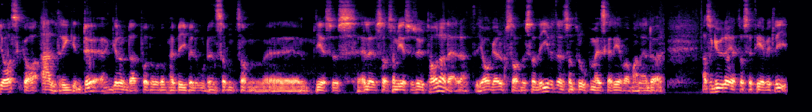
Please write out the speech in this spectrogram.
jag ska aldrig dö grundat på då de här bibelorden som, som, eh, Jesus, eller som, som Jesus uttalar där att jag är uppståndelse och livet, den som tror på mig ska leva om han än dör. Alltså Gud har gett oss ett evigt liv.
